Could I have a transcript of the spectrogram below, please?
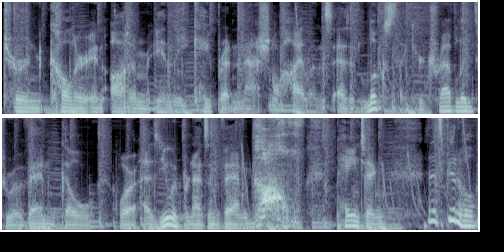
turn color in autumn in the Cape Breton National Highlands, as it looks like you're traveling through a Van Gogh, or as you would pronounce it, Van Gogh painting, and it's beautiful.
